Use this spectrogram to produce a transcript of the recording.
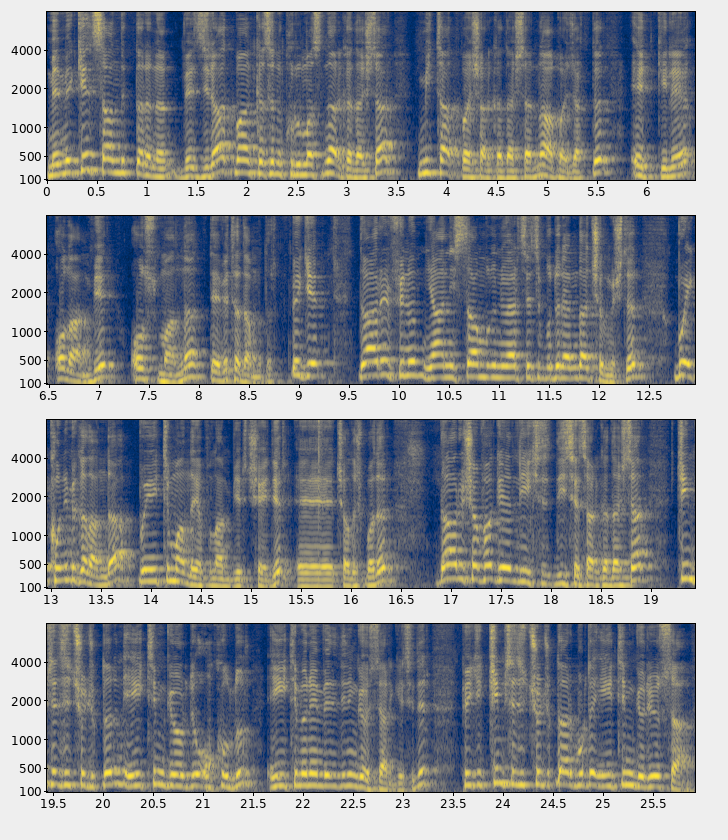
Memleket sandıklarının ve Ziraat Bankası'nın kurulmasında arkadaşlar Mithat Paşa arkadaşlar ne yapacaktır? Etkili olan bir Osmanlı devlet adamıdır. Peki Darülfünun yani İstanbul Üniversitesi bu dönemde açılmıştır. Bu ekonomik alanda bu eğitim alanda yapılan bir şeydir, eee, çalışmadır. Darüşşafaka Lisesi arkadaşlar kimsesiz çocukların eğitim gördüğü okuldur. Eğitim önem verildiğinin göstergesidir. Peki kimsesiz çocuklar burada eğitim görüyorsa,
